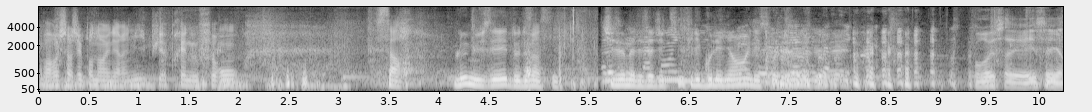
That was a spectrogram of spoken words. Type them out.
on va recharger pendant une heure et demie, puis après nous ferons ça, le musée de De Vinci. Tu veux mettre des adjectifs, il est gouléant, il est soigneux. il est- Pour eux, ça, ça ira.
